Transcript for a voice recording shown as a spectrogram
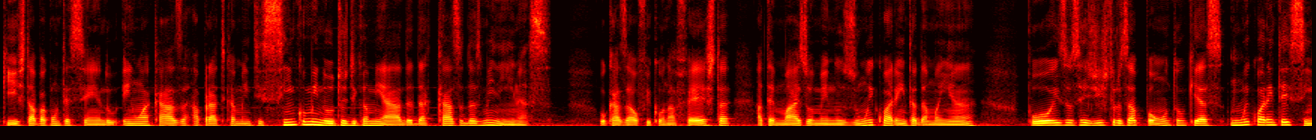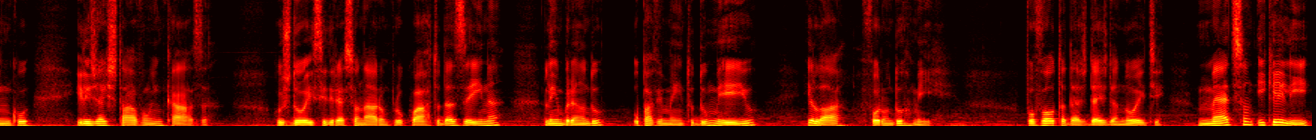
que estava acontecendo em uma casa a praticamente 5 minutos de caminhada da casa das meninas. O casal ficou na festa até mais ou menos 1h40 da manhã, pois os registros apontam que às 1h45 eles já estavam em casa. Os dois se direcionaram para o quarto da Zeina, lembrando o pavimento do meio, e lá foram dormir. Por volta das 10 da noite, Madison e Kaylee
